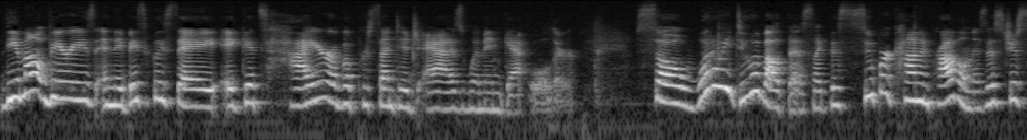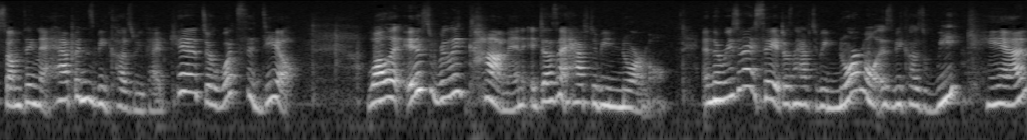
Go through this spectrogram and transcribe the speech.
the amount varies, and they basically say it gets higher of a percentage as women get older. So what do we do about this? Like this super common problem, is this just something that happens because we've had kids or what's the deal? While it is really common, it doesn't have to be normal. And the reason I say it doesn't have to be normal is because we can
